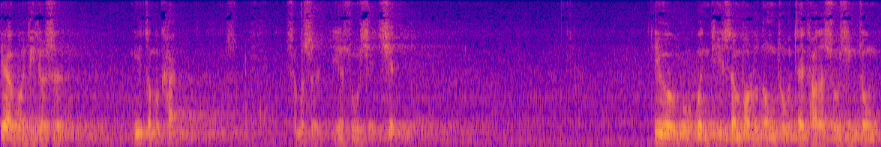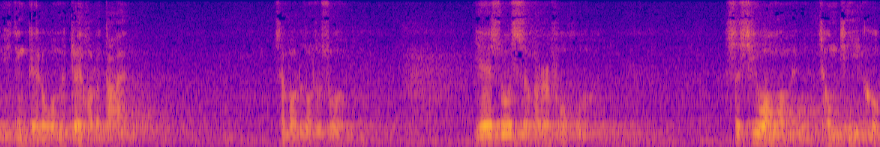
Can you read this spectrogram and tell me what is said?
第二个问题就是你怎么看什么是耶稣显现？第二个问题，圣保罗中途在他的书信中已经给了我们最好的答案。圣保罗中途说：“耶稣死而复活，是希望我们从今以后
